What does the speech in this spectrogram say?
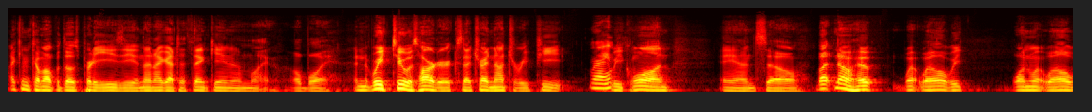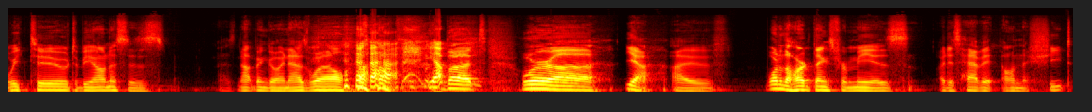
I can come up with those pretty easy. And then I got to thinking, and I'm like, oh boy. And week two was harder because I tried not to repeat Right. week one. And so, but no, it went well. Week one went well. Week two, to be honest, is has not been going as well. Yep. But we're uh yeah, I've one of the hard things for me is I just have it on the sheet.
